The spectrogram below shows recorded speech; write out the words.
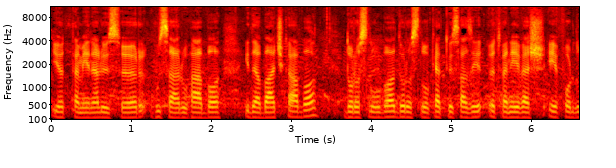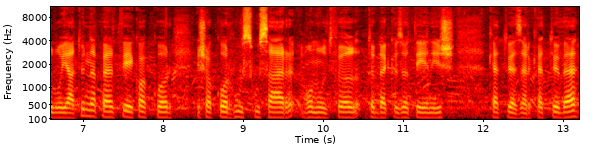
jöttem én először huszárruhába ide a Bácskába, Doroszlóba. Doroszló 250 éves évfordulóját ünnepelték akkor, és akkor 20 huszár vonult föl, többek között én is 2002-ben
